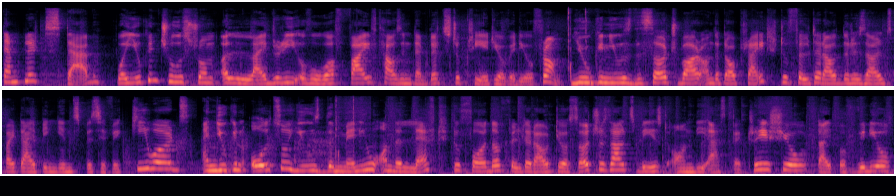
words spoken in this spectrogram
templates tab where you can choose from a library of over 5000 templates to create your video from. You can use the search bar on the top right to filter out the results by typing in specific keywords. And you can also use the menu on the left to further filter out your search results based on the aspect ratio, type type of video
